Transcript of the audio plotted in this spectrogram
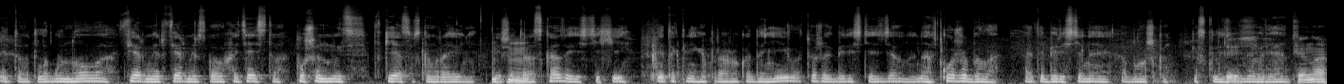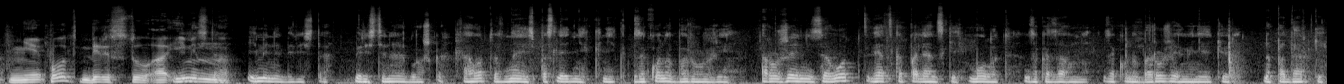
Это вот Лагунова, фермер фермерского хозяйства, Пушинмыс в Киясовском районе. Пишет Мгм. рассказы и стихи. Это книга пророка Даниила, тоже в бересте сделана. Она в коже была. А это берестяная обложка, эксклюзивный вариант. она не под бересту, а именно... Береста. Именно береста. Берестяная обложка. А вот одна из последних книг «Закон об оружии». Оружейный завод Вятско-Полянский, молот заказал мне «Закон об оружии» в миниатюре на подарки.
